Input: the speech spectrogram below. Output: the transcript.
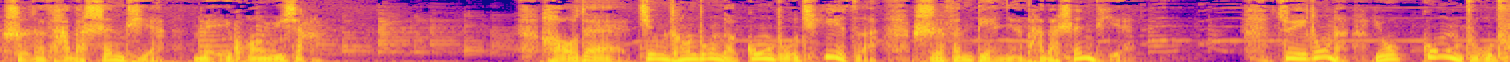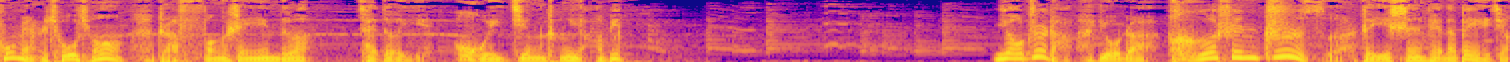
使得他的身体每况愈下。好在京城中的公主妻子十分惦念他的身体，最终呢由公主出面求情，这封神阴德才得以回京城养病。要知道，有着和珅之子这一身份的背景，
